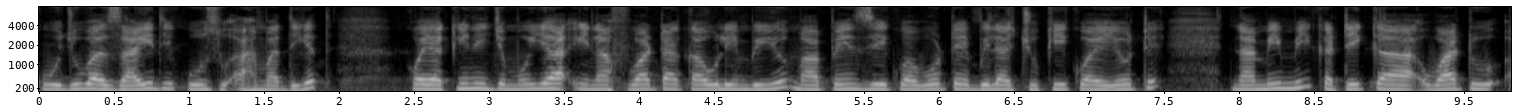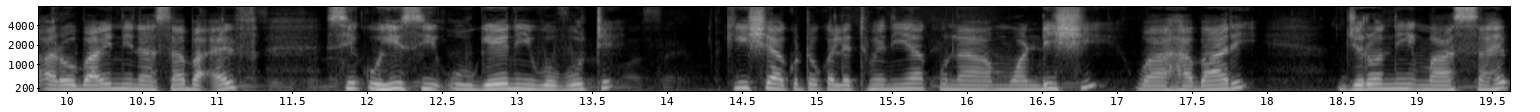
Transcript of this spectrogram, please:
kujua zaidi kuhusu ahmadiyat. Kwa yakini jumuiya inafuata kauli mbiu mapenzi kwa wote bila chuki kwa yeyote na mimi katika watu arobaini na saba elfu sikuhisi ugeni wowote. Kisha kutoka lithuania kuna mwandishi wa habari jeroni masaheb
